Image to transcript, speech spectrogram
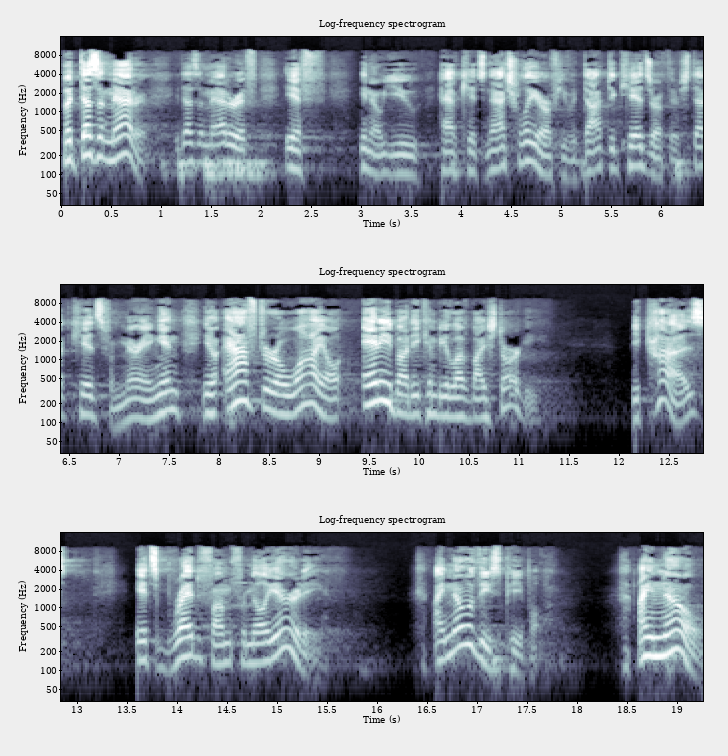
But it doesn't matter. It doesn't matter if, if, you know, you have kids naturally or if you've adopted kids or if they're stepkids from marrying in. You know, after a while, anybody can be loved by Storge because it's bred from familiarity. I know these people. I know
